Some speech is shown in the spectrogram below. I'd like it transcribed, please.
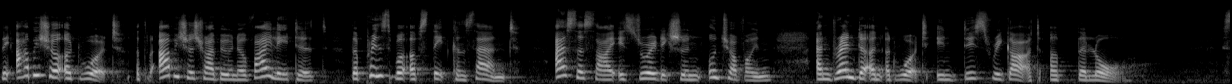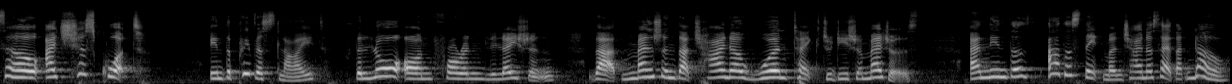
the arbitral award, the arbitral tribunal violated the principle of state consent, exercised its jurisdiction ultra vires, and rendered an award in disregard of the law. So I just quote in the previous slide the law on foreign relations that mentioned that China won't take judicial measures. And in the other statement, China said that no,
